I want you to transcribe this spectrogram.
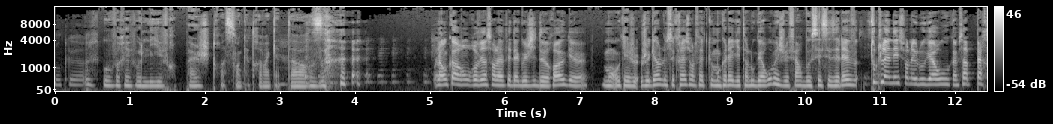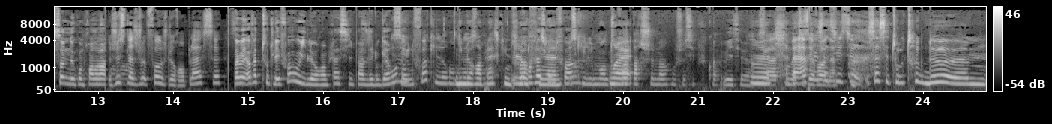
Donc, euh, Ouvrez vos livres, page 394. Là encore, on revient sur la pédagogie de Rogue. Euh, Bon, ok, je, je garde le secret sur le fait que mon collègue est un loup-garou, mais je vais faire bosser ses élèves toute l'année sur les loups-garous. Comme ça, personne ne comprendra. Juste la fois où je le remplace, Ouais, mais en fait, toutes les fois où il le remplace, il parle des loups-garous, c'est une fois qu'il le remplace. Il le remplace qu'une Il le fois remplace une fois. Parce qu'il lui demande Ouais. trois parchemins, ou je sais plus quoi. Oui, c'est vrai. Ouais. Ça a Bah, après, Ron. ça, c'est- tout le truc de euh,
